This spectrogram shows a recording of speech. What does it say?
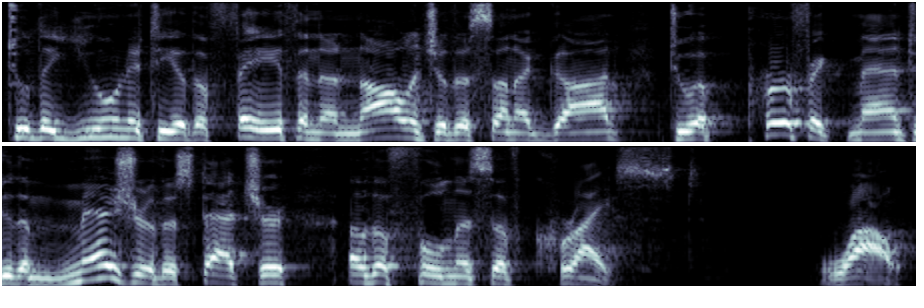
to the unity of the faith and the knowledge of the Son of God to a perfect man to the measure of the stature of the fullness of Christ. Wow.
